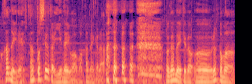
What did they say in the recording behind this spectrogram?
わかんないね。ちゃんとしてるとは言えないわ。わかんないから。わかんないけど、うん、なんかまあ、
